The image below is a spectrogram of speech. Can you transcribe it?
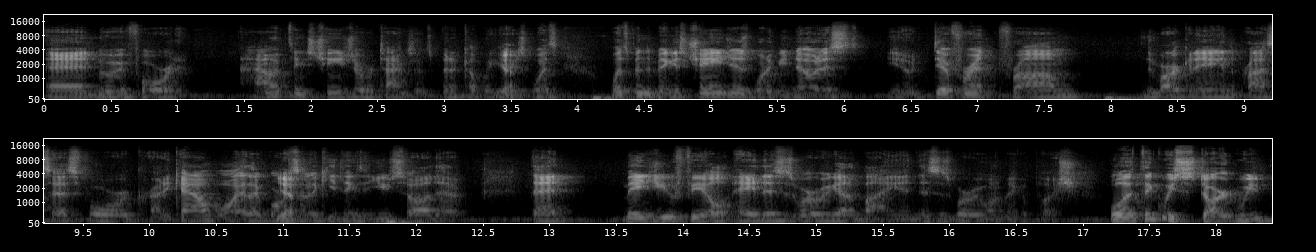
and moving forward, how have things changed over time? So it's been a couple of Yeah. years. What's what's been the biggest changes? What have you noticed? You know, different from the marketing and the process for Karate Cowboy. Like, what were some of the key things that you saw that that made you feel, hey, this is where we got to buy in. This is where we want to make a push. Well, I think we start we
